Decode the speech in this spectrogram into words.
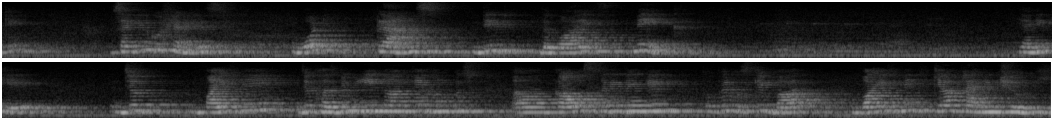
Okay. Second question is what plans did the wife make? यानी कि जब वाइफ ने जब हस्बैंड ये कहा कि हम कुछ काउस खरीदेंगे तो फिर उसके बाद वाइफ ने क्या प्लानिंग शुरू की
